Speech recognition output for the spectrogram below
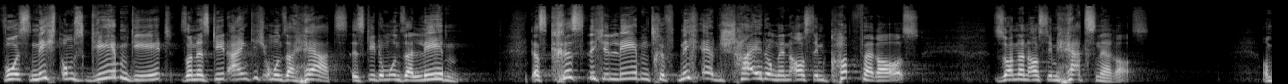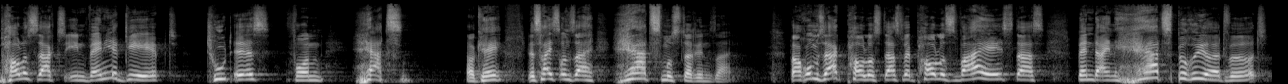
wo es nicht ums Geben geht, sondern es geht eigentlich um unser Herz. Es geht um unser Leben. Das christliche Leben trifft nicht Entscheidungen aus dem Kopf heraus, sondern aus dem Herzen heraus. Und Paulus sagt zu ihnen, wenn ihr gebt, tut es von Herzen. Okay? Das heißt, unser Herz muss darin sein. Warum sagt Paulus das? Weil Paulus weiß, dass wenn dein Herz berührt wird,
